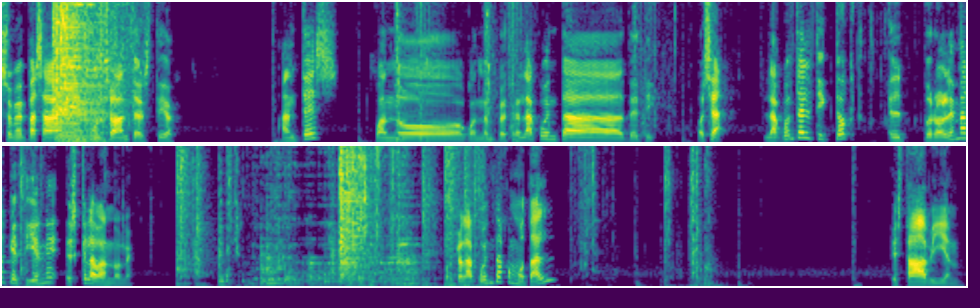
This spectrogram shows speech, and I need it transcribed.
Eso me pasaba a mí mucho antes, tío. Antes, cuando, cuando empecé la cuenta de TikTok... O sea, la cuenta del TikTok, el problema que tiene es que la abandoné. Porque la cuenta como tal... Estaba bien.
